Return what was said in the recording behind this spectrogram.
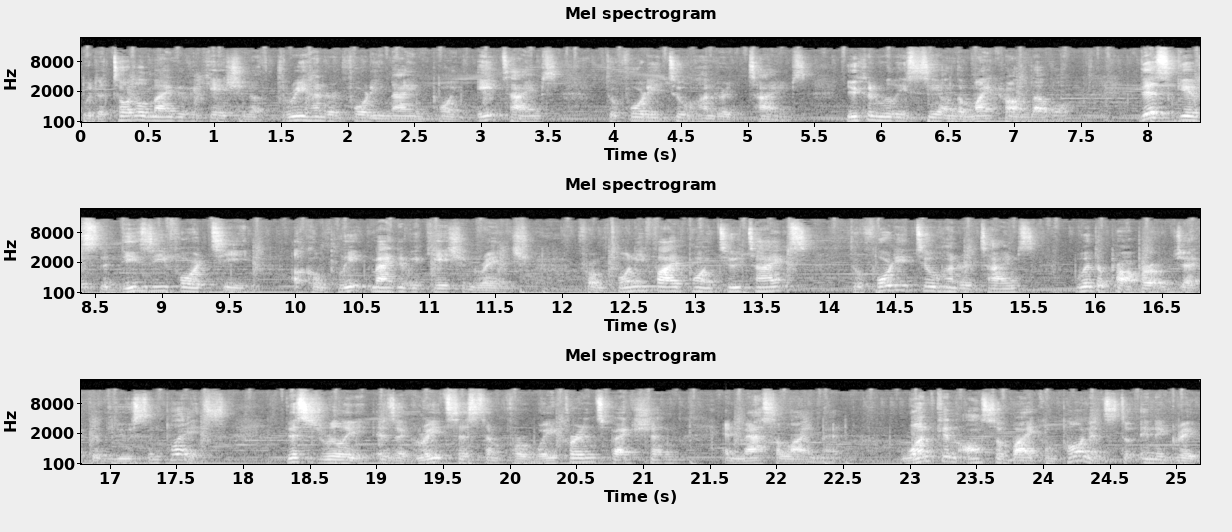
with a total magnification of 349.8 times to 4200 times. You can really see on the micron level. This gives the DZ4T a complete magnification range from 25.2 times to 4200 times with the proper objective use in place. This really is a great system for wafer inspection and mass alignment. One can also buy components to integrate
